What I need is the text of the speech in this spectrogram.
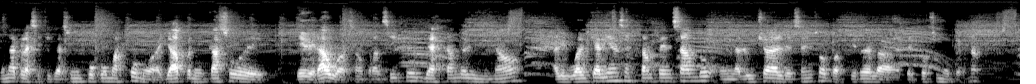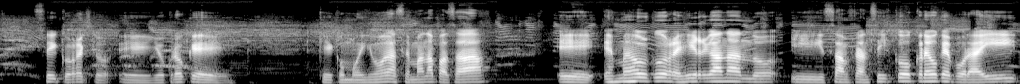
una clasificación un poco más cómoda. Ya en el caso de, de Veraguas, San Francisco ya estando eliminado, al igual que Alianza, están pensando en la lucha del descenso a partir de la, del próximo torneo. Sí, correcto. Eh, yo creo que, que como dijimos la semana pasada, es mejor corregir ganando y San Francisco creo que por ahí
